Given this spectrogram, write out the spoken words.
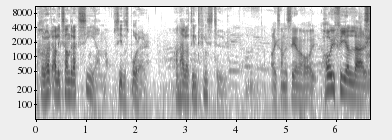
Har du hört Alexander Axén? Sidospår här. Han hävdar att det inte finns tur. Alexander Sena har, har ju fel där.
